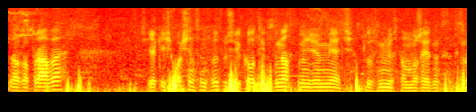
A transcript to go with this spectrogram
na zaprawę. Czyli jakieś 8 cm, czyli koło tych 12 będziemy mieć. Plus minus tam może 1 cm.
